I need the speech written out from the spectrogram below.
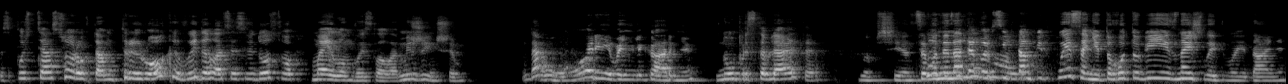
спустя 43 роки видала це свідоцтво мейлом вислала, між іншим. Да? Ого, рівень лікарні. Ну, представляєте? Вообще, це вони на тебе нормально. всі там підписані, того тобі і знайшли твої дані.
